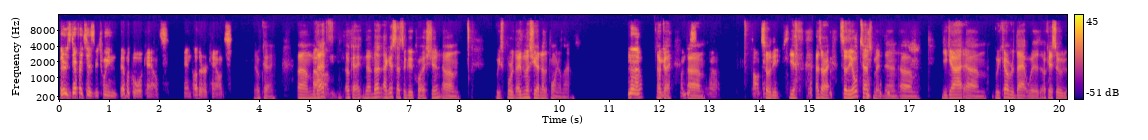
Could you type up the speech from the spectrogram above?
there's differences between biblical accounts and other accounts. Okay. Um, well, that's um, okay. That, that, I guess that's a good question. Um, we explored that unless you had another point on that. No. Okay. I'm, I'm just, um, uh, so the yeah, that's all right. So the Old Testament then, um, you got um, we covered that with okay, so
